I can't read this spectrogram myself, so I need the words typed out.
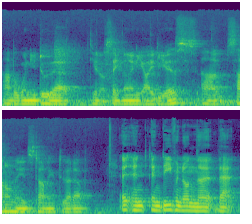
Uh, but when you do that, you know, say 90 ideas, uh, suddenly it's starting to add up. And, and, and even on the, that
